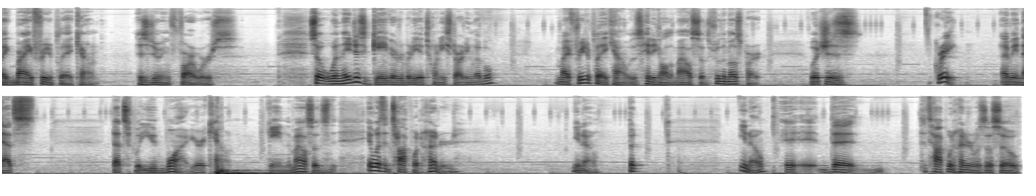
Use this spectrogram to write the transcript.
like my free to play account is doing far worse. So when they just gave everybody a 20 starting level, my free to play account was hitting all the milestones for the most part, which is great. I mean, that's that's what you'd want your account gain the milestones. It wasn't top 100, you know, but you know, it, it, the the top 100 was also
